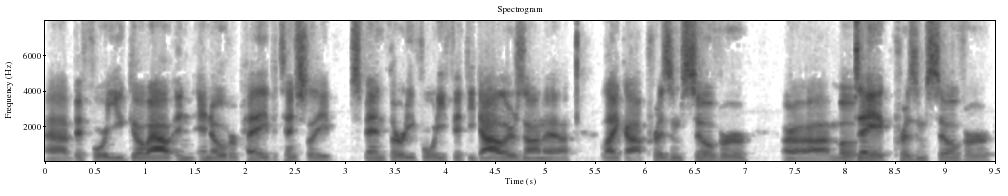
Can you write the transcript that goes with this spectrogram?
uh, before you go out and, and overpay, potentially spend 30, 40, 50 dollars on a like a Prizm Silver or a Mosaic Prizm Silver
